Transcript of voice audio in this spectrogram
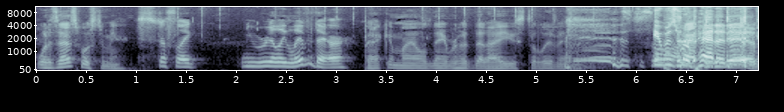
What is that supposed to mean? It's just like you really lived there. Back in my old neighborhood that I used to live in. It was repetitive.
